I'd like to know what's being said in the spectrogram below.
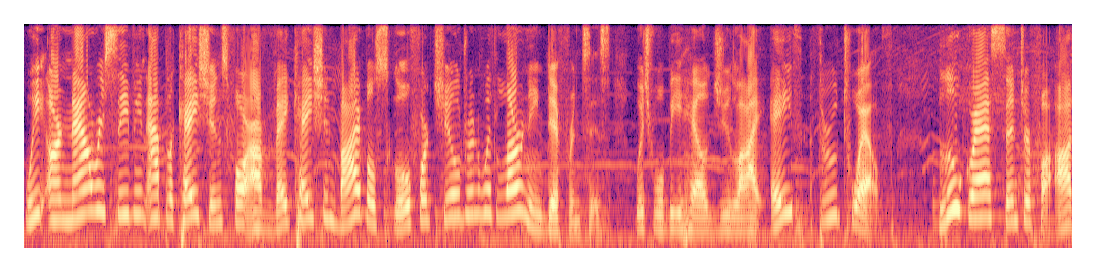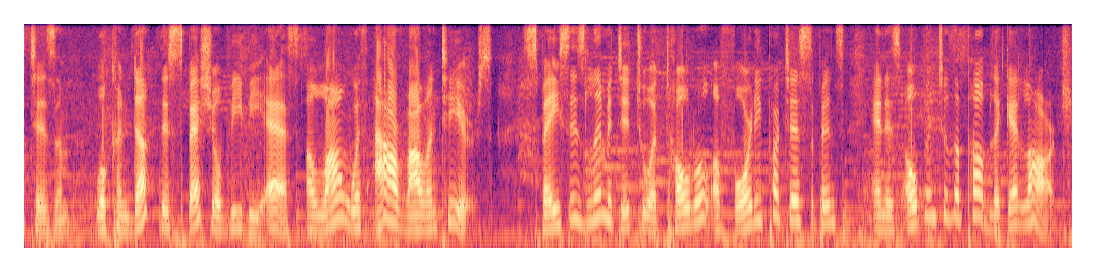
We are now receiving applications for our Vacation Bible School for children with learning differences, which will be held July 8th through 12th. Bluegrass Center for Autism will conduct this special VBS along with our volunteers. Space is limited to a total of 40 participants and is open to the public at large.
